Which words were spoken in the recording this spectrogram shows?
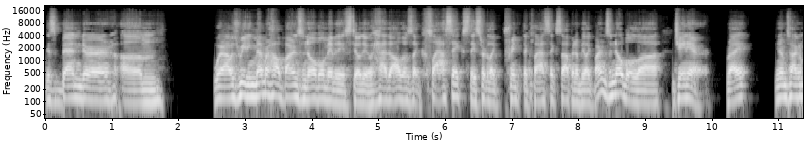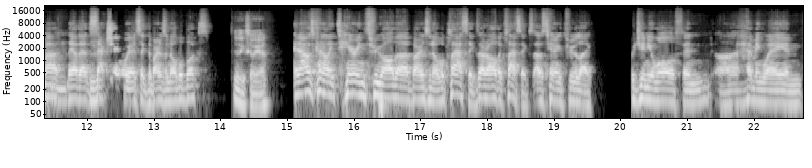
this bender um, where I was reading. Remember how Barnes and Noble, maybe they still do, had all those like classics. They sort of like print the classics up, and it'll be like Barnes and Noble, uh, Jane Eyre, right? You know what I'm talking about? Mhm. They have that Mhm. section where it's like the Barnes and Noble books. I think so. Yeah. and I was kind of like tearing through all the Barnes and Noble classics, or all the classics. I was tearing through like Virginia Woolf and uh, Hemingway and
